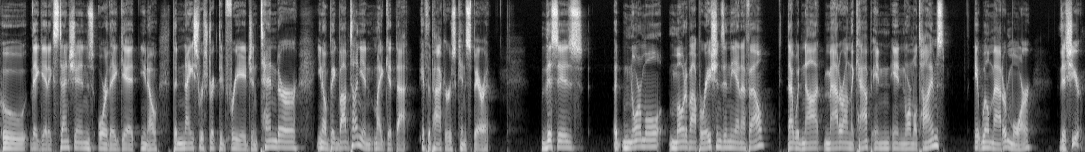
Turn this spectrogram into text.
who they get extensions or they get, you know, the nice restricted free agent tender. You know, Big Bob Tonyan might get that if the Packers can spare it. This is a normal mode of operations in the NFL that would not matter on the cap in in normal times. It will matter more this year.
